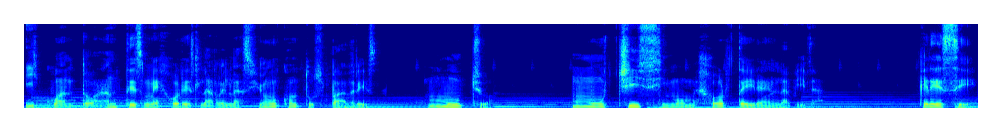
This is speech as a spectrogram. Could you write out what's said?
Y cuanto antes mejores la relación con tus padres, mucho, muchísimo mejor te irá en la vida. Crece,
